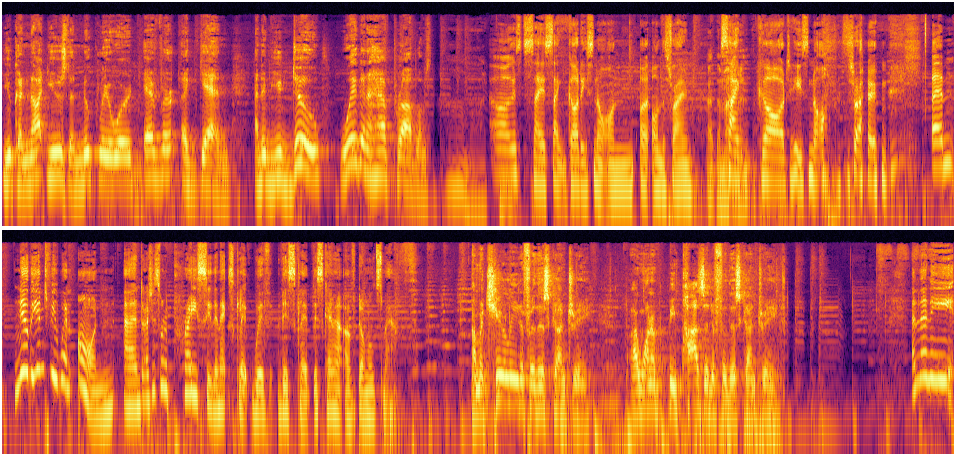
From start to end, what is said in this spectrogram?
You cannot use the nuclear word ever again. And if you do, we're going to have problems. Oh, my! I was to say, thank God he's not on uh, on the throne. At the moment, Thank. God he's not on the throne. Um, Neil, the interview went on, and I just want to praise you the next clip with this clip. This came out of Donald's mouth. I'm a cheerleader for this country. I want to be positive for this country. And then he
